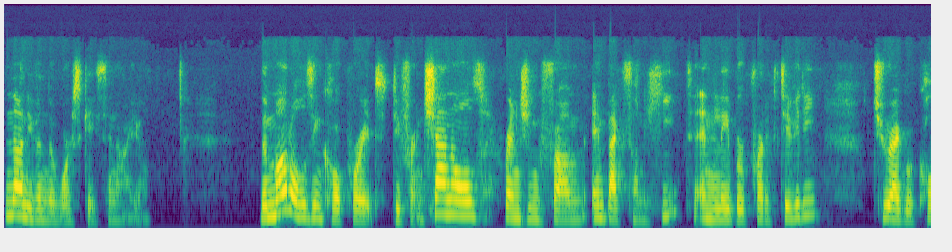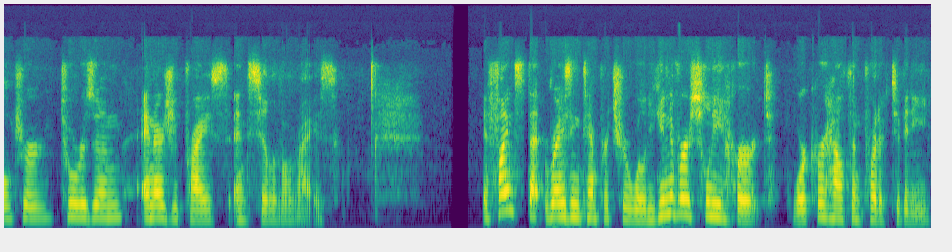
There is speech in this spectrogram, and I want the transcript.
not even the worst case scenario. The models incorporate different channels ranging from impacts on heat and labor productivity to agriculture, tourism, energy price, and sea level rise. It finds that rising temperature will universally hurt worker health and productivity,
